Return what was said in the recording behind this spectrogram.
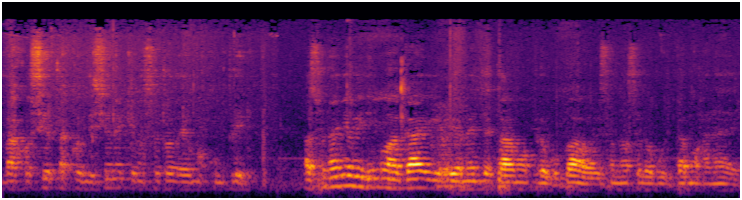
bajo ciertas condiciones que nosotros debemos cumplir. Hace un año vinimos acá y obviamente estábamos preocupados, eso no se lo ocultamos a nadie.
